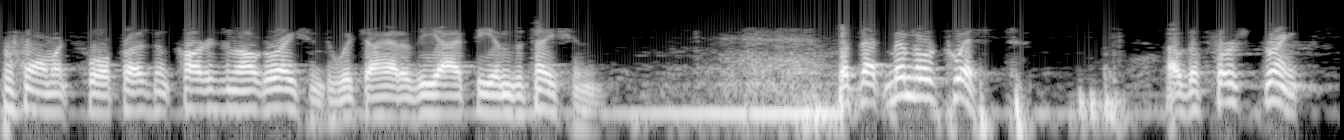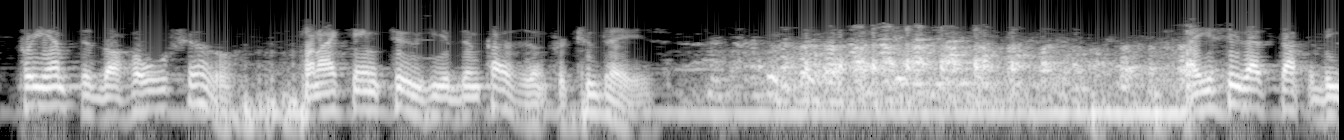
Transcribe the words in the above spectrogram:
performance for President Carter's inauguration, to which I had a VIP invitation. But that mental twist of the first drink preempted the whole show. When I came to, he had been president for two days. now you see, that's got to be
